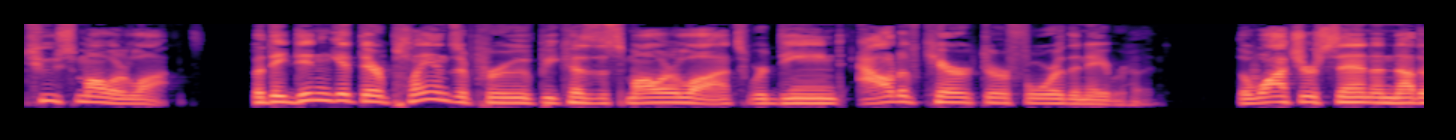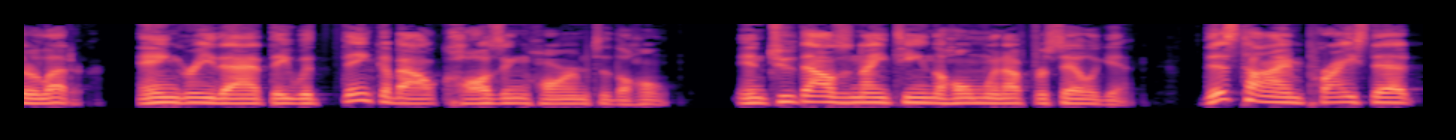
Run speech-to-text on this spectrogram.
two smaller lots. But they didn't get their plans approved because the smaller lots were deemed out of character for the neighborhood. The watcher sent another letter, angry that they would think about causing harm to the home. In 2019, the home went up for sale again this time priced at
